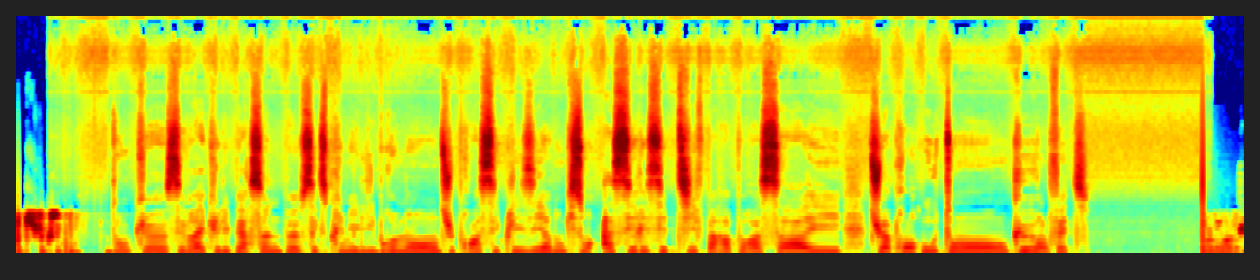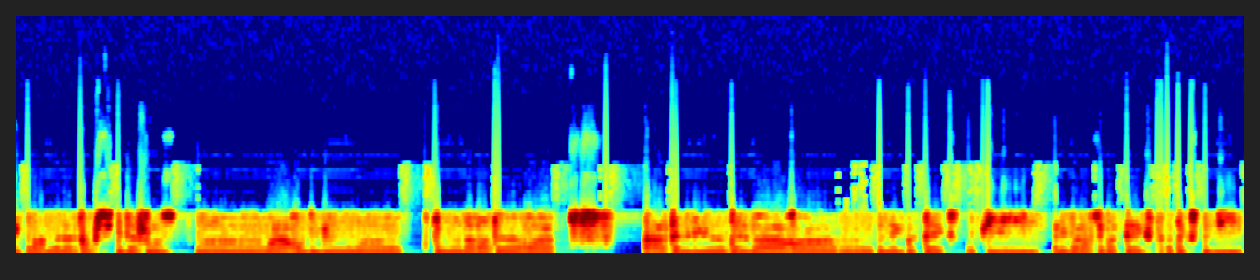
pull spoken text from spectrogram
Ça qui fait que c'est cool. Donc euh, c'est vrai que les personnes peuvent s'exprimer librement, tu prends assez plaisir, donc ils sont assez réceptifs par rapport à ça et tu apprends autant qu'eux en fait. Ouais, voilà, puis par la, simplicité de la chose. Euh, voilà, rendez-vous tout le monde à 20h à tel lieu, tel bar, venez avec votre texte et puis allez balancer votre texte. Un texte dit,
